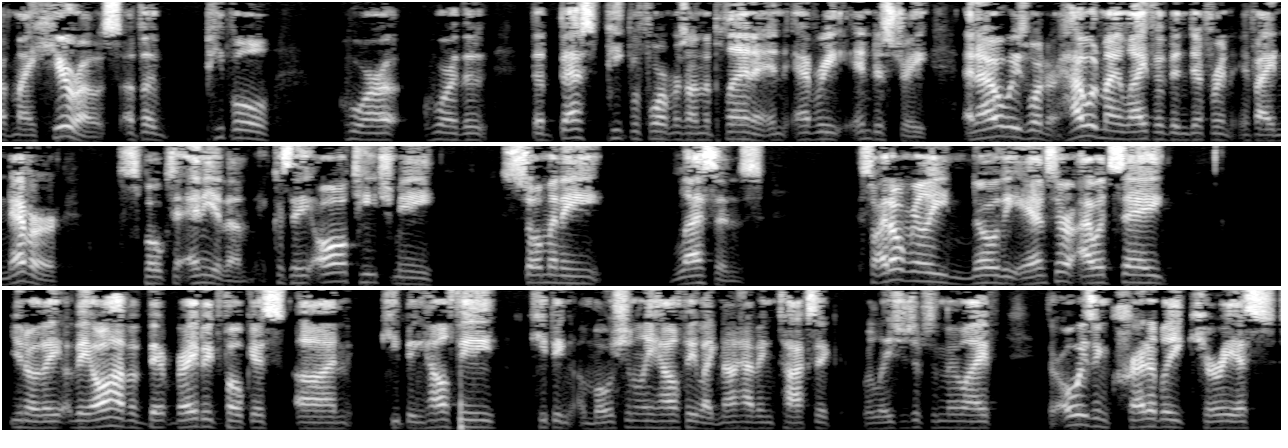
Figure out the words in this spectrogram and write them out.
of my heroes, of the people who are, who are the, the best peak performers on the planet in every industry. And I always wonder, how would my life have been different if I never spoke to any of them? Because they all teach me so many lessons. So I don't really know the answer. I would say, you know, they, they all have a bit, very big focus on keeping healthy, keeping emotionally healthy, like not having toxic relationships in their life. They're always incredibly curious,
